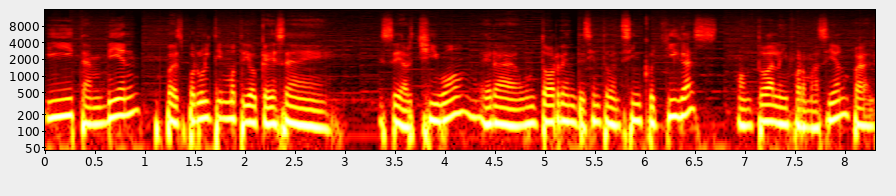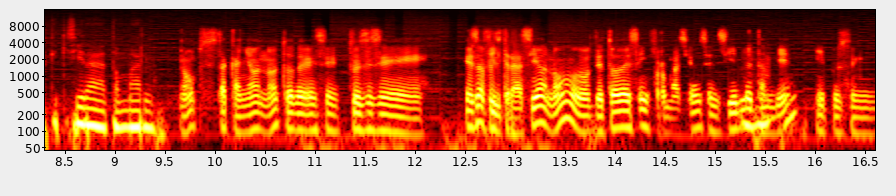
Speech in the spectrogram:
Y también, pues por último, te digo que ese, ese archivo era un torrent de 125 gigas con toda la información para el que quisiera tomarlo. No, pues está cañón, ¿no? Todo ese, pues ese, esa filtración, ¿no? De toda esa información sensible también y pues en,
